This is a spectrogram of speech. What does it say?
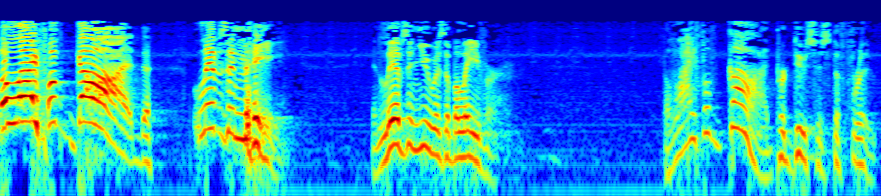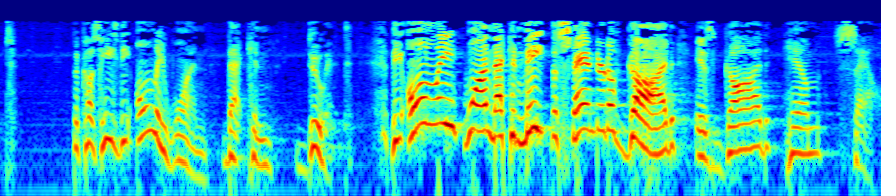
The life of God lives in me. and lives in you as a believer, the life of God produces the fruit because He's the only one that can do it. The only one that can meet the standard of God is God Himself.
